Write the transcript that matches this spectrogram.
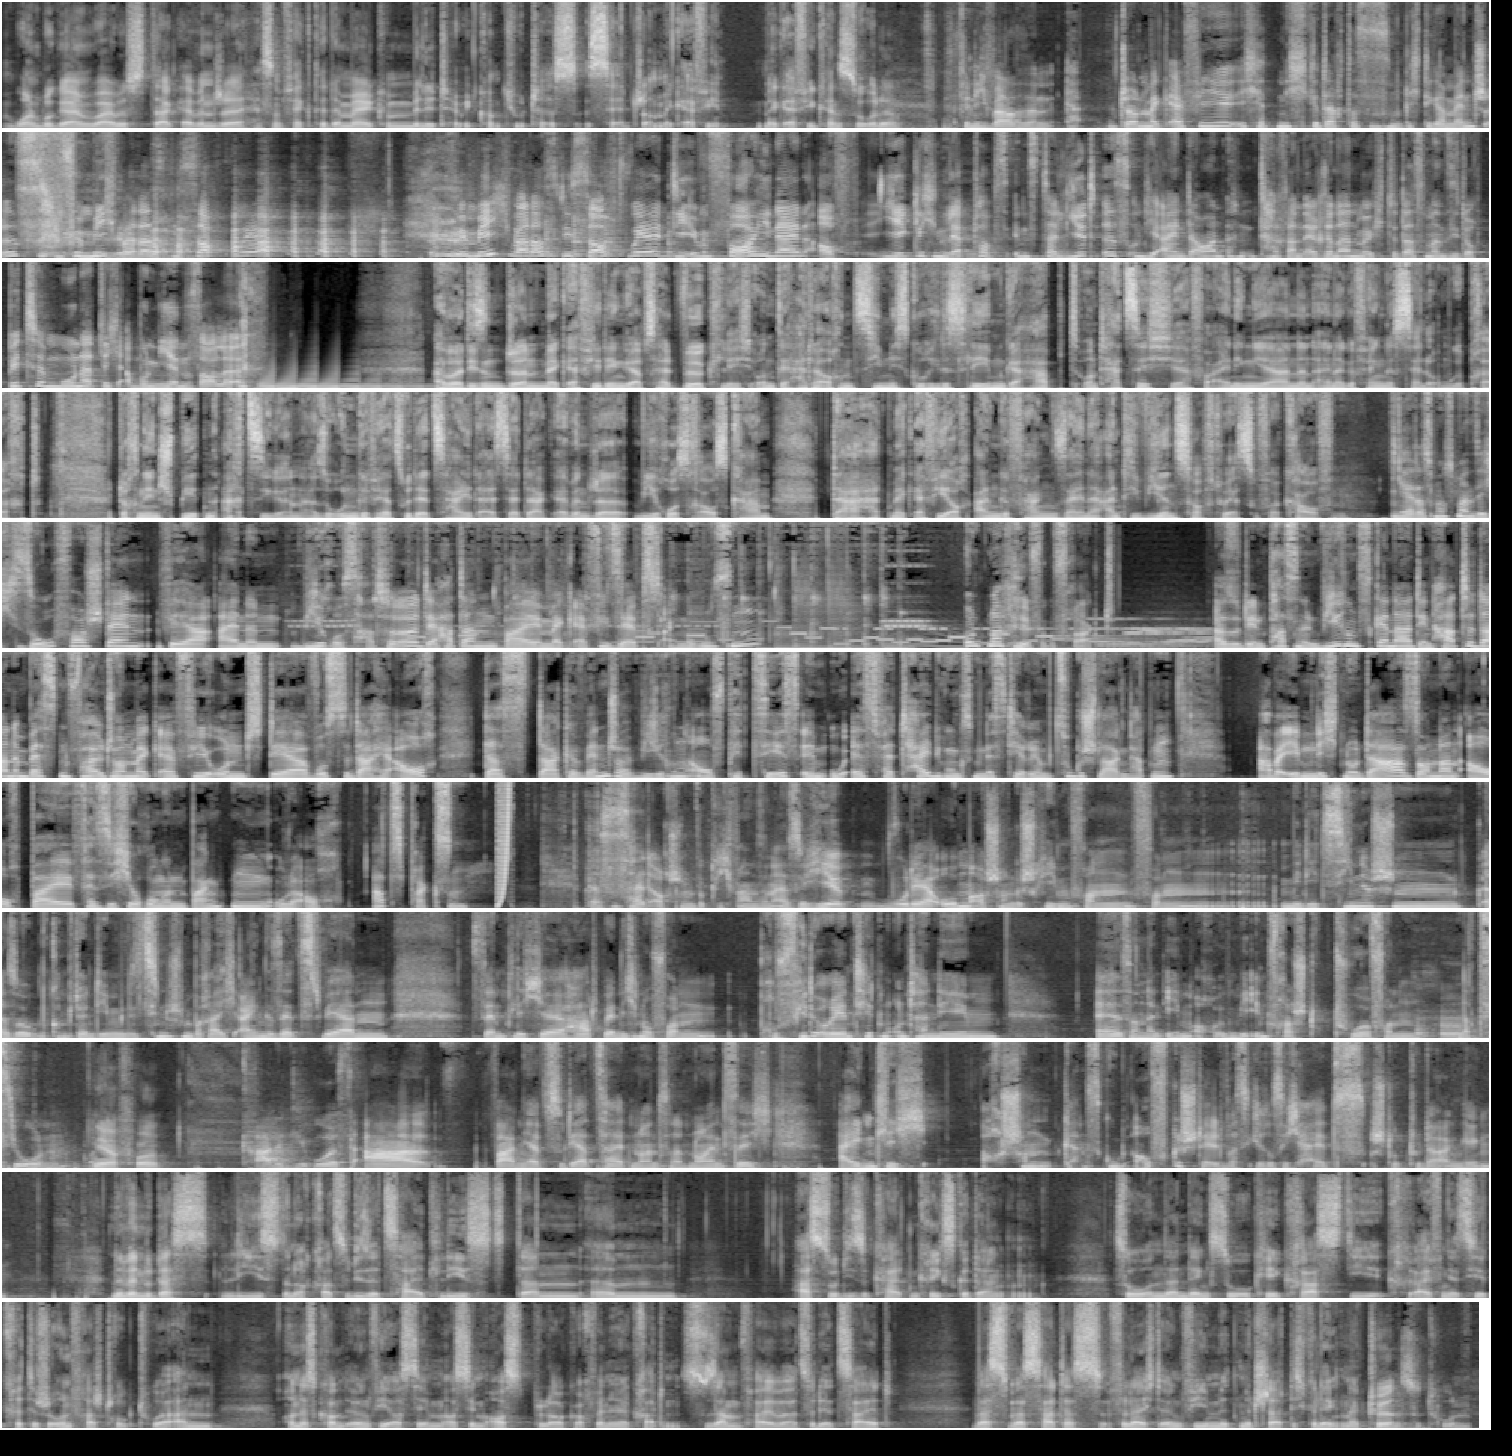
One Bulgarian virus, Dark Avenger, has infected American military computers, said John McAfee. McAfee kennst du, oder? Finde ich Wahnsinn. John McAfee, ich hätte nicht gedacht, dass es ein richtiger Mensch ist. Für mich war das die Software. Für mich war das die Software, die im Vorhinein auf jeglichen Laptops installiert ist und die einen dauernd daran erinnern möchte, dass man sie doch bitte monatlich abonnieren solle. Aber diesen John McAfee, den gab es halt wirklich und der hatte auch ein ziemlich skurriles Leben gehabt und hat sich ja vor einigen Jahren in einer Gefängniszelle umgebracht. Doch in den späten 80ern, also ungefähr zu der Zeit, als der Dark Avenger Virus rauskam, da hat McAfee auch angefangen, seine Antivirensoftware zu verkaufen. Ja, das muss man sich so vorstellen. Wer einen Virus hatte, der hat dann bei McAfee selbst angerufen und nach Hilfe gefragt. Also den passenden Virenscanner, den hatte dann im besten Fall John McAfee und der wusste daher auch, dass Dark Avenger-Viren auf PCs im US-Verteidigungsministerium zugeschlagen hatten. Aber eben nicht nur da, sondern auch bei Versicherungen, Banken oder auch Arztpraxen. Das ist halt auch schon wirklich Wahnsinn. Also hier wurde ja oben auch schon geschrieben von, von medizinischen, also Computern, die im medizinischen Bereich eingesetzt werden, sämtliche Hardware nicht nur von profitorientierten Unternehmen, äh, sondern eben auch irgendwie Infrastruktur von mhm. Nationen. Ja, voll. Gerade die USA waren ja zu der Zeit 1990 eigentlich auch schon ganz gut aufgestellt, was ihre Sicherheitsstruktur da anging ne, wenn du das liest und auch gerade zu dieser Zeit liest, dann ähm, hast du diese kalten Kriegsgedanken. So, und dann denkst du, okay, krass, die greifen jetzt hier kritische Infrastruktur an und es kommt irgendwie aus dem, aus dem Ostblock, auch wenn er gerade im Zusammenfall war zu der Zeit. Was, was hat das vielleicht irgendwie mit, mit staatlich gelenkten Akteuren zu tun?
